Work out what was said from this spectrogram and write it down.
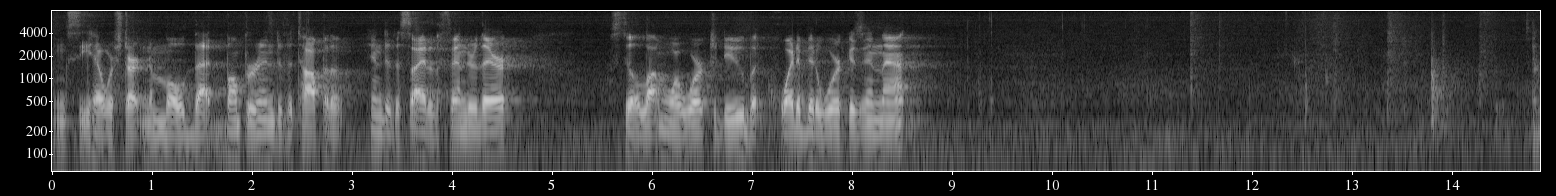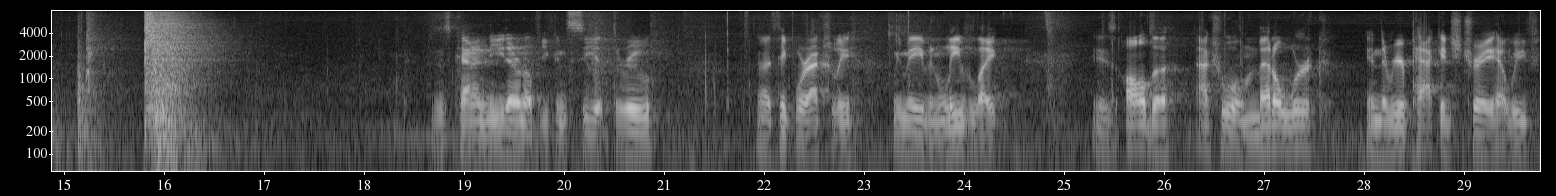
You can see how we're starting to mold that bumper into the top of the, into the side of the fender there. Still a lot more work to do, but quite a bit of work is in that. This is kind of neat. I don't know if you can see it through. I think we're actually, we may even leave like, is all the actual metal work in the rear package tray, how we've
